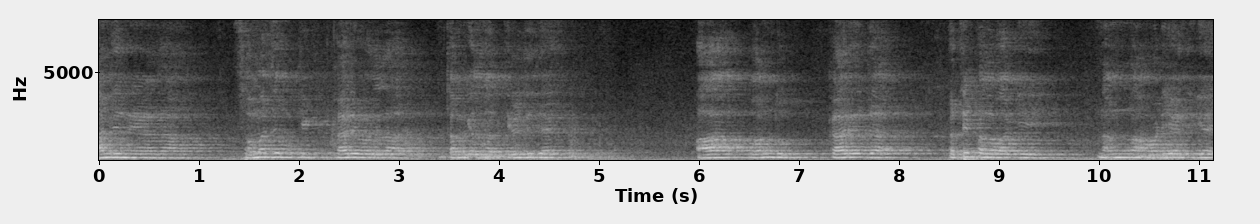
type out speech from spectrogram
ಆಂಜನೇಯನ ಸಮಾಜಮುಖಿ ಕಾರ್ಯವೆಲ್ಲ ತಮಗೆಲ್ಲ ತಿಳಿದಿದೆ. ಆ ಒಂದು ಕಾರ್ಯದ ಪ್ರತಿಫಲವಾಗಿ ನನ್ನ ಒಡೆಯನಿಗೆ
